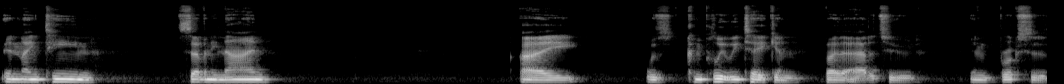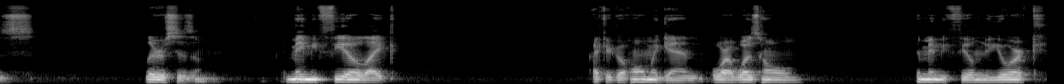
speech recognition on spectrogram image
in 1979, I was completely taken by the attitude in Brooks's lyricism. It made me feel like I could go home again, or I was home. It made me feel New York.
